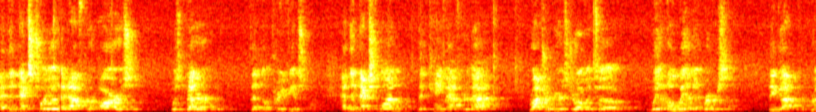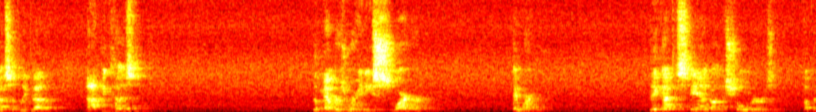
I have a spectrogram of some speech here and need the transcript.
And the next Toyota after ours was better than the previous one. And the next one that came after that, Roger Mears drove it to win, a win at Riverside. They got progressively better. Not because the members were any smarter. They weren't. They got to stand on the shoulders of the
